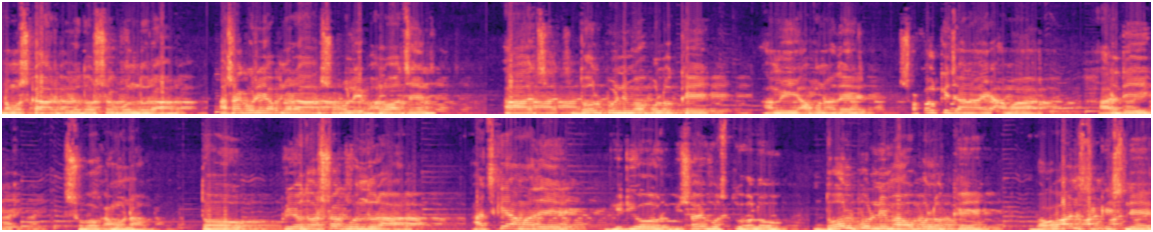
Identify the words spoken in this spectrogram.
নমস্কার, প্রিয় দর্শক বন্ধুরা। আশা করি আপনারা সকলেই ভালো আছেন। আজ দোল পূর্ণিমা উপলক্ষে আমি আপনাদের সকলকে জানাই আমার হার্দিক শুভকামনা। তো, প্রিয় দর্শক বন্ধুরা, আজকে আমাদের ভিডিওর বিষয়বস্তু হলো দোল পূর্ণিমা উপলক্ষে ভগবান শ্রীকৃষ্ণের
